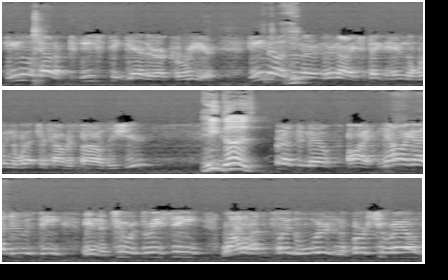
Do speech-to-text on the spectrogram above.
He knows how to piece together a career. He knows they're, they're not expecting him to win the Western Conference Finals this year. he does. enough to know, all right, now I got to do is be in the two or three seed. Well, I don't have to play the Warriors in the first two rounds,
